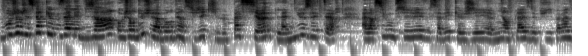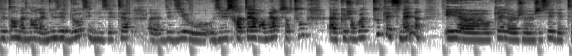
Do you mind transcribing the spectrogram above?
Bonjour, j'espère que vous allez bien. Aujourd'hui, je vais aborder un sujet qui me passionne, la newsletter. Alors, si vous me suivez, vous savez que j'ai mis en place depuis pas mal de temps maintenant la News Hebdo. C'est une newsletter euh, dédiée aux, illustrateurs en herbe surtout, euh, que j'envoie toutes les semaines et euh, auquel j'essaye d'être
